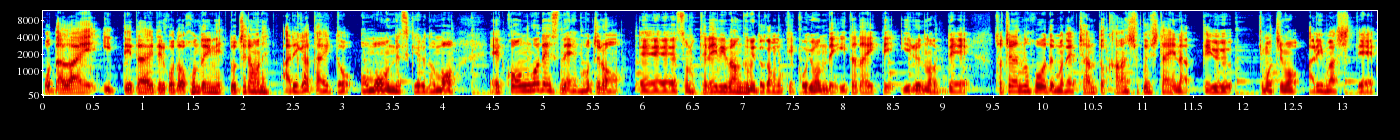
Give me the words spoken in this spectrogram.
お互い言っていただいていることを本当にね、どちらもね、ありがたいと思うんですけれども、え今後ですね、もちろん、えーそのテレビ番組とかも結構呼んでいただいているので、そちらの方でもね、ちゃんと完食したいなっていう気持ちもありまして、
